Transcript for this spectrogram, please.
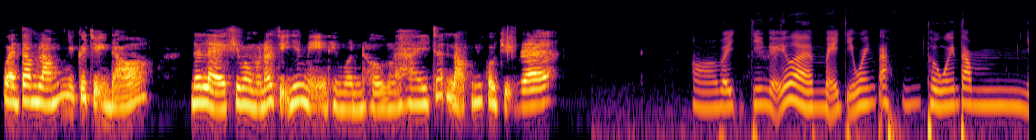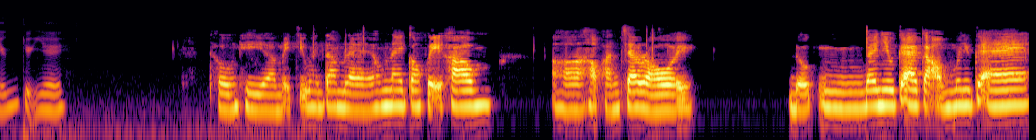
quan tâm lắm những cái chuyện đó. Nên là khi mà mình nói chuyện với mẹ thì mình thường là hay trích lọc những câu chuyện ra. Ờ, vậy chị nghĩ là mẹ chị quan tâm thường quan tâm những chuyện gì? Thường thì à, mẹ chị quan tâm là hôm nay con khỏe không? Ờ, học hành sao rồi? Được ừm, bao nhiêu cái a cộng bao nhiêu cái a?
